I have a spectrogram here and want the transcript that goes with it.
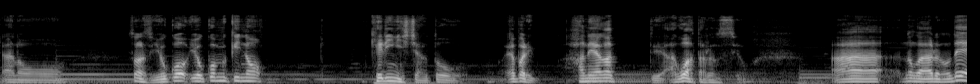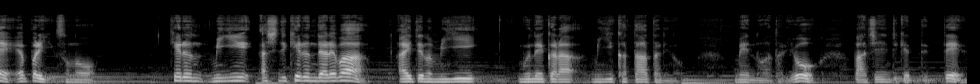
あのそうなんです横横向きの蹴りにしちゃうとやっぱり跳ね上がって顎当たるんですよ。あのがあるのでやっぱりその蹴る右足で蹴るんであれば相手の右胸から右肩あたりの面のあたりをバチンって蹴ってって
